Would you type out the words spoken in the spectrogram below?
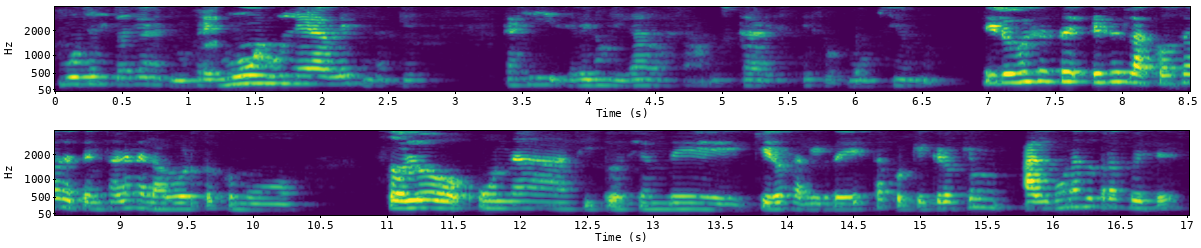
muchas situaciones de mujeres muy vulnerables en las que casi se ven obligadas a buscar eso como opción. ¿no? Y luego es este, esa es la cosa de pensar en el aborto como solo una situación de quiero salir de esta, porque creo que algunas otras veces,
